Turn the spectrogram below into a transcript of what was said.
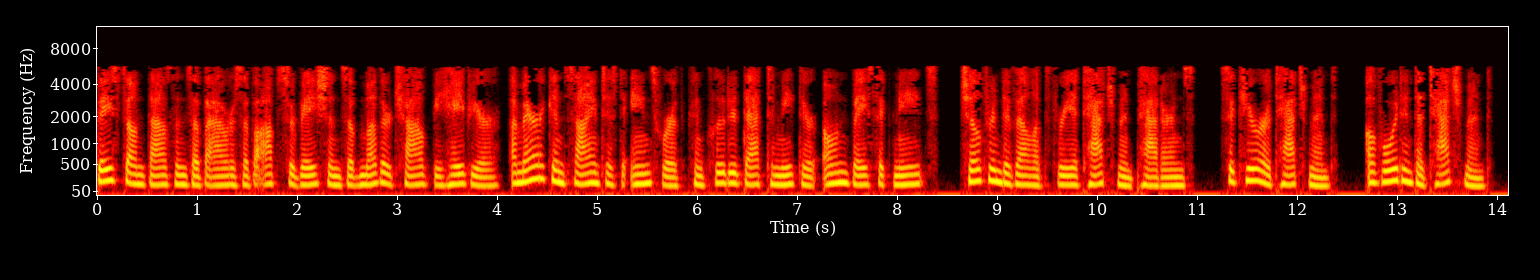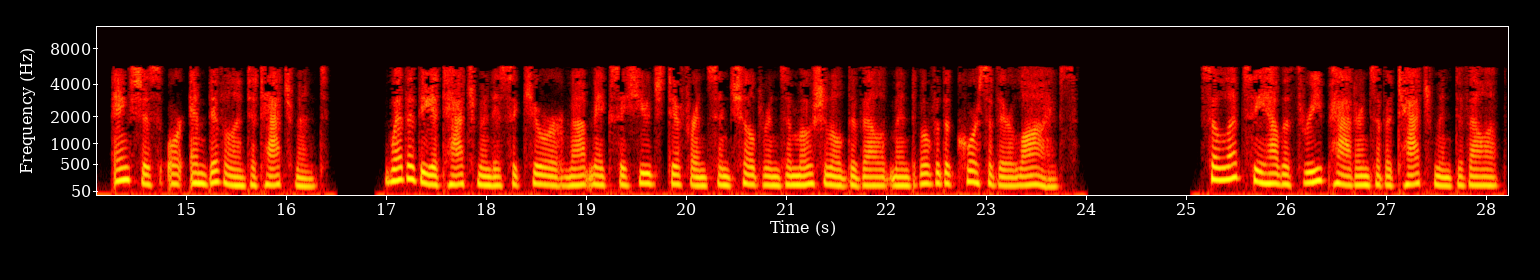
Based on thousands of hours of observations of mother child behavior, American scientist Ainsworth concluded that to meet their own basic needs, children develop three attachment patterns secure attachment, avoidant attachment, anxious or ambivalent attachment. Whether the attachment is secure or not makes a huge difference in children's emotional development over the course of their lives. So let's see how the three patterns of attachment develop.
